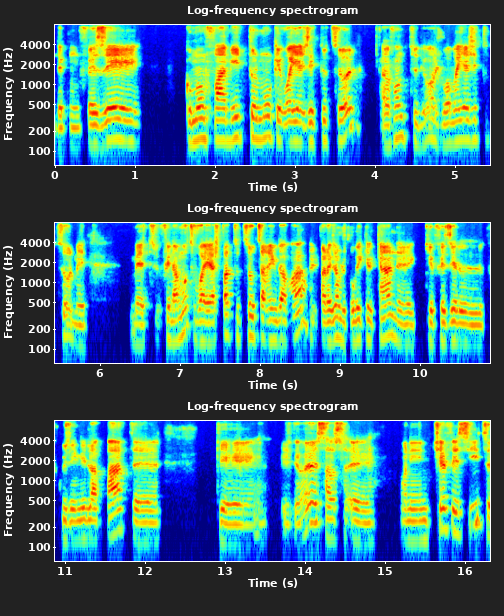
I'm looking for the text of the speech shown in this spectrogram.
Donc, on faisait comme une famille, tout le monde qui voyageait tout seul. À la fin, tu dis, oh, je vais voyager tout seul, mais, mais tu- finalement, tu voyages pas tout seul, tu arrives là-bas. Par exemple, j'ai trouvé quelqu'un euh, qui faisait le cuisiner de la pâte, euh, qui, je dis, ouais, ça, euh, on est une chef ici, tu,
